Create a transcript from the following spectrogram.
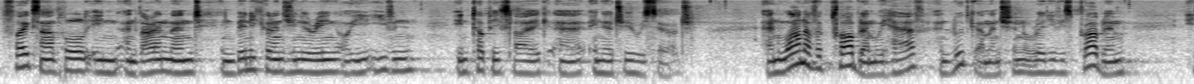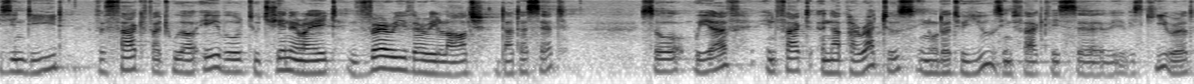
for example, in environment, in medical engineering, or even in topics like uh, energy research. And one of the problems we have, and Ludger mentioned already this problem, is indeed the fact that we are able to generate very, very large data set so we have, in fact, an apparatus in order to use, in fact, this, uh, this keyword,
